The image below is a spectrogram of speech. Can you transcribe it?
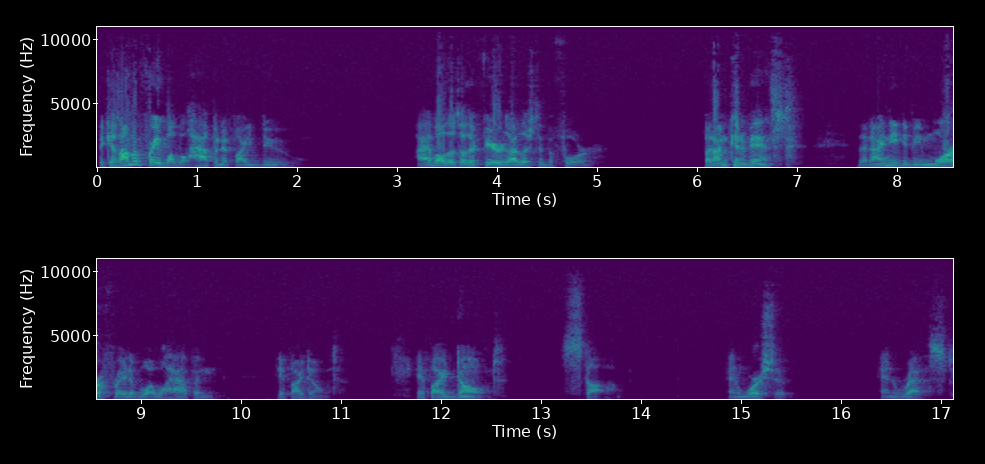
because I'm afraid what will happen if I do. I have all those other fears I listed before, but I'm convinced that I need to be more afraid of what will happen if I don't. If I don't stop and worship and rest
